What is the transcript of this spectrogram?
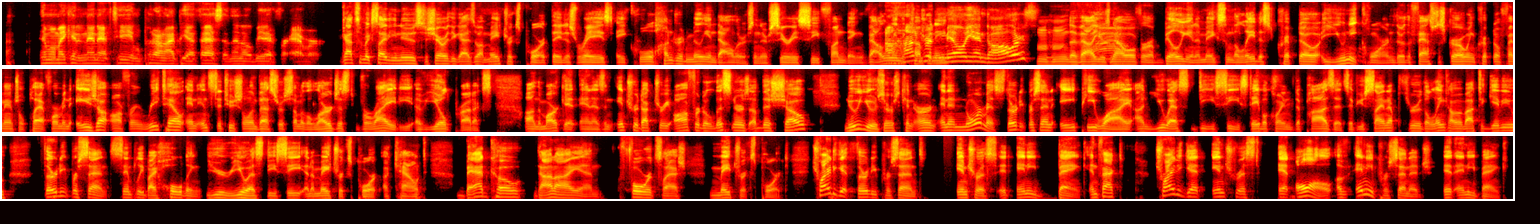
then we'll make it an NFT and we'll put it on IPFS and then it'll be there forever. Got some exciting news to share with you guys about Matrixport. They just raised a cool hundred million dollars in their Series C funding, valuing the company. million dollars. Mhm, The value is now over a billion and makes them the latest crypto unicorn. They're the fastest growing crypto financial platform in Asia, offering retail and institutional investors some of the largest variety of yield products on the market. And as an introductory offer to listeners of this show, new users can earn an enormous 30% APY on USDC stablecoin deposits. If you sign up through the link I'm about to give you, 30% simply by holding your USDC in a Matrixport account. Badco.in forward slash Matrixport. Try to get 30% interest at any bank. In fact, try to get interest at all of any percentage at any bank.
